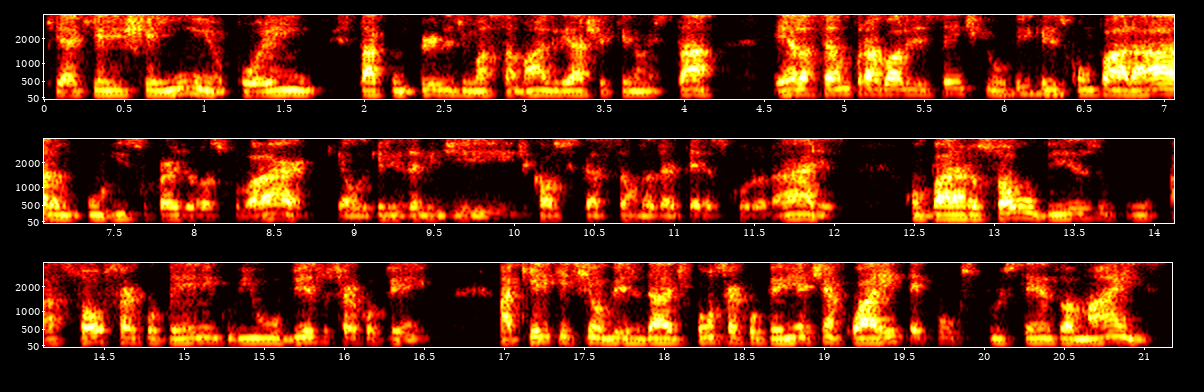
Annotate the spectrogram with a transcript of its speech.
que é aquele cheinho, porém está com perda de massa magra e acha que não está. Ela saiu um trabalho recente que eu vi, que eles compararam com o risco cardiovascular, que é aquele exame de, de calcificação das artérias coronárias, compararam só o obeso, a só o sarcopênico e o obeso sarcopênico. Aquele que tinha obesidade com sarcopenia tinha 40 e poucos por cento a mais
